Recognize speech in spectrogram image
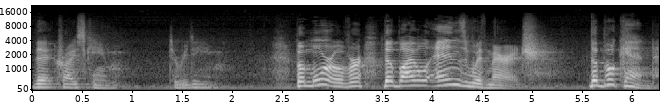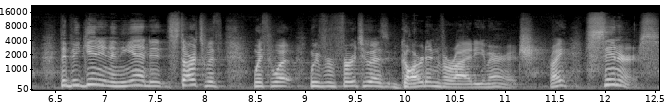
that Christ came to redeem. But moreover, the Bible ends with marriage, the bookend, the beginning and the end. It starts with, with what we've referred to as garden variety marriage, right? Sinners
